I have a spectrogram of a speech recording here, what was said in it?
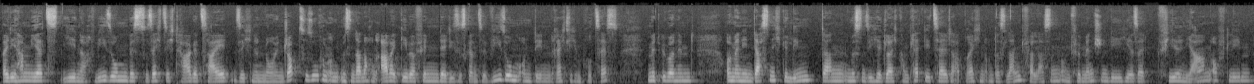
weil die haben jetzt je nach Visum bis zu 60 Tage Zeit, sich einen neuen Job zu suchen und müssen dann noch einen Arbeitgeber finden, der dieses ganze Visum und den rechtlichen Prozess mit übernimmt. Und wenn ihnen das nicht gelingt, dann müssen sie hier gleich komplett die Zelte abbrechen und das Land verlassen. Und für Menschen, die hier seit vielen Jahren oft leben,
